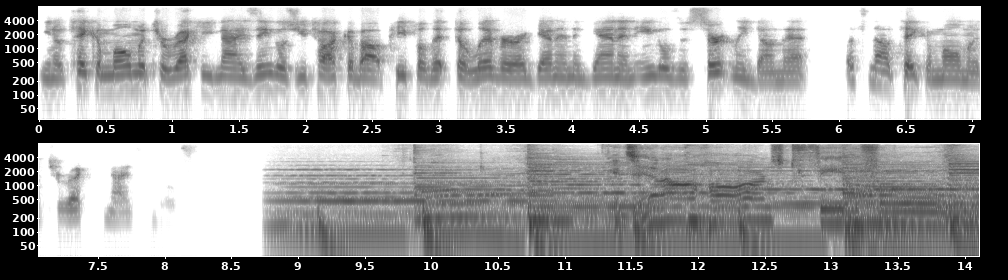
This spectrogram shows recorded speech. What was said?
you know take a moment to recognize Ingles. You talk about people that deliver again and again, and Ingles has certainly done that. Let's now take a moment to recognize Ingles. It's in our hearts to feel for.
